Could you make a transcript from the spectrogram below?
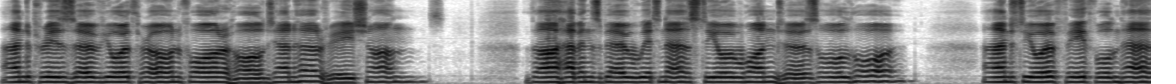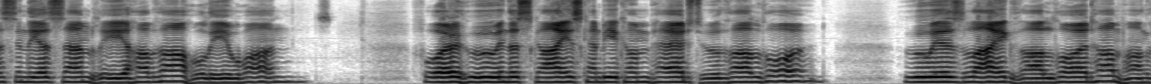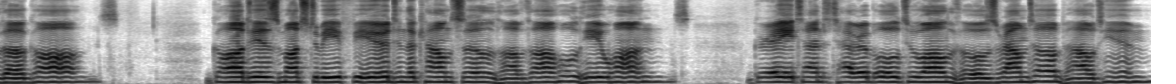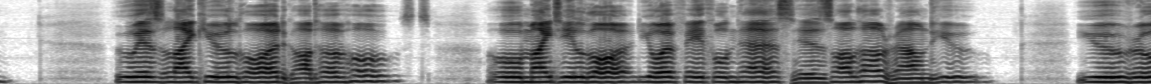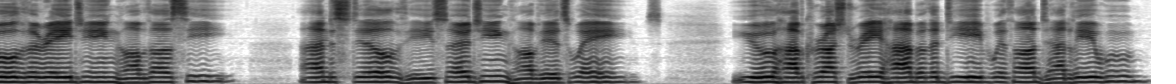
and preserve your throne for all generations. The heavens bear witness to your wonders, O Lord, and to your faithfulness in the assembly of the holy ones. For who in the skies can be compared to the Lord? Who is like the Lord among the gods? God is much to be feared in the council of the holy ones, great and terrible to all those round about him. Who is like you, Lord God of hosts? O mighty Lord, your faithfulness is all around you. You rule the raging of the sea, and still the surging of its waves. You have crushed Rahab of the deep with a deadly wound.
